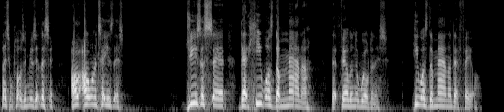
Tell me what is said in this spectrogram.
play some closing music. Listen, all, all I want to tell you is this Jesus said that He was the manna that fell in the wilderness. He was the manna that fell.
